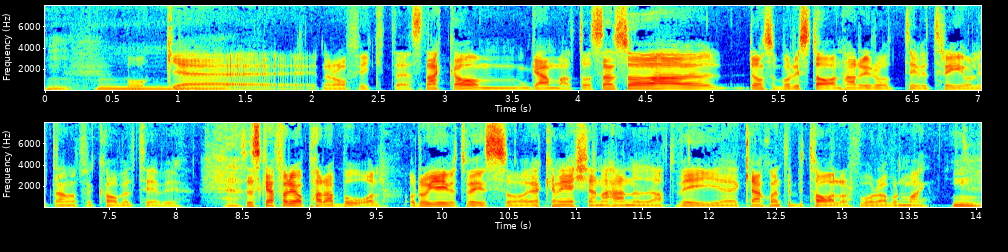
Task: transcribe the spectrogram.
Mm. Och eh, när de fick det. Snacka om gammalt. Och sen så de som bor i stan hade ju då TV3 och lite annat för kabel-tv. Så skaffade jag parabol. Och då givetvis så jag kan erkänna här nu att vi eh, kanske inte betalar för våra abonnemang. Mm.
